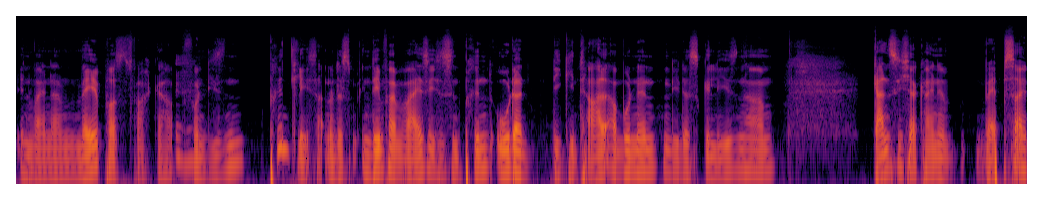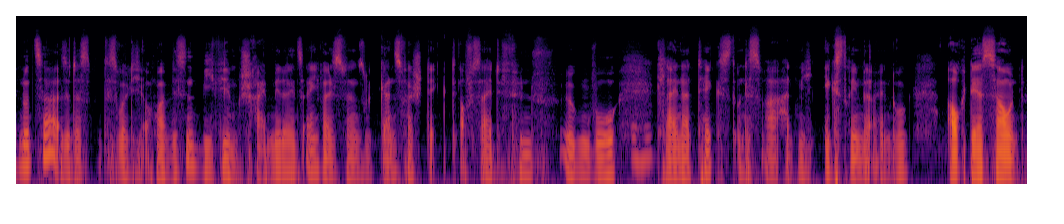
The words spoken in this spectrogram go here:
in meinem Mailpostfach gehabt Mhm. von diesen Printlesern. Und das, in dem Fall weiß ich, es sind Print- oder Digitalabonnenten, die das gelesen haben. Ganz sicher keine Website-Nutzer, also das, das wollte ich auch mal wissen. Wie viel schreiben wir da jetzt eigentlich? Weil es dann so ganz versteckt auf Seite 5 irgendwo mhm. kleiner Text und das war, hat mich extrem beeindruckt. Auch der Sound,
